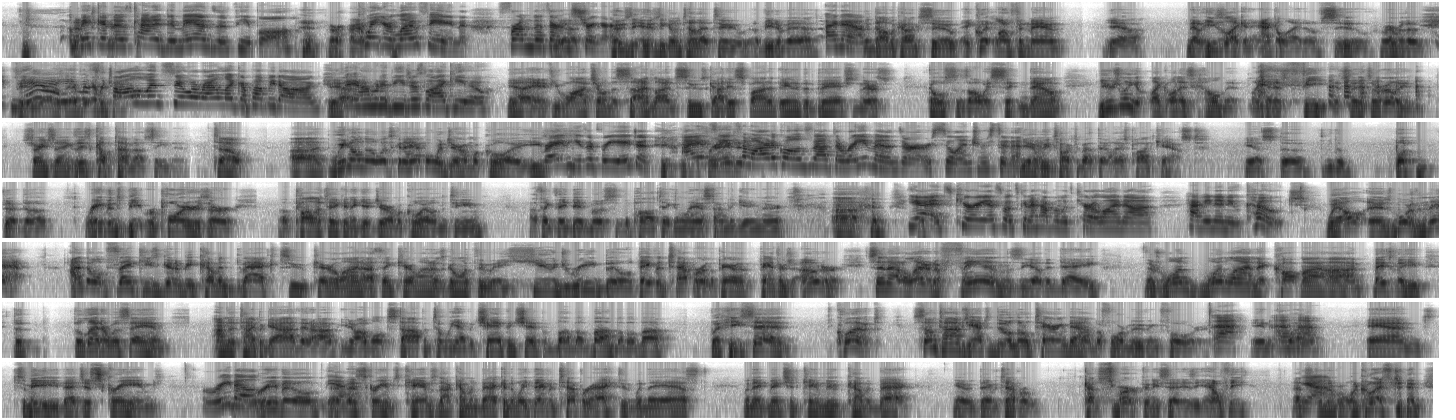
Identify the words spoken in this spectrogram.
making those kind of demands of people? right. Quit your loafing from the third Yeah. stringer. Who's he, who's he going to tell that to? Avita Vea, I know. the Ndamukong Suh. Hey, quit loafing, man. Yeah. No, he's like an acolyte of Suh. Remember those videos? yeah, he every, was every time. following Sue around like a puppy dog, Yeah. saying, "I'm going to be just like you." Yeah, and if you watch on the sideline, Suh's got his spot at the end of the bench, and there's Gholston's always sitting down, usually like on his helmet, like at his feet. It's it's a really strange Things. At least a couple times I've seen it. So uh, we don't know what's going to happen with Gerald McCoy. He's Right, he's a free agent. He- I free seen agent? some articles that the Ravens are still interested in yeah. him. We talked about that last podcast. Yes, the the book the, the Ravens beat reporters are uh, politicking to get Gerald McCoy on the team. I think they did most of the politicking last time to get him there. Uh, yeah, it's curious what's going to happen with Carolina having a new coach. Well, there's more than that. I don't think he's going to be coming back to Carolina. I think Carolina is going through a huge rebuild. David Tepper, the Panthers owner, sent out a letter to fans the other day. There's one one line that caught my eye. Basically, he the the letter was saying, "I'm the type of guy that I you know I won't stop until we have a championship and blah blah blah blah blah blah." But he said, quote, sometimes you have to do a little tearing down before moving forward. Ah, End quote. uh-huh. And to me, that just screamed Rebuild. rebuild. That, Yeah. that screams Cam's not coming back. And the way David Tepper acted when they asked, when they mentioned Cam Newton coming back, you know, David Tepper kind of smirked and he said, Is he healthy? That's Yeah. the number one question.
